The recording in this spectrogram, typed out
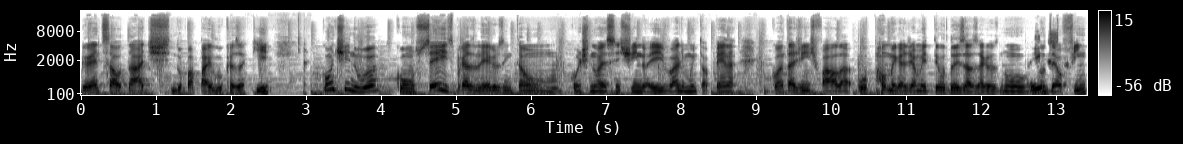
grande saudade do papai Lucas aqui. Continua com seis brasileiros, então continue assistindo aí, vale muito a pena. Enquanto a gente fala, o Palmeiras já meteu 2 a 0 no, no. Delfim.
